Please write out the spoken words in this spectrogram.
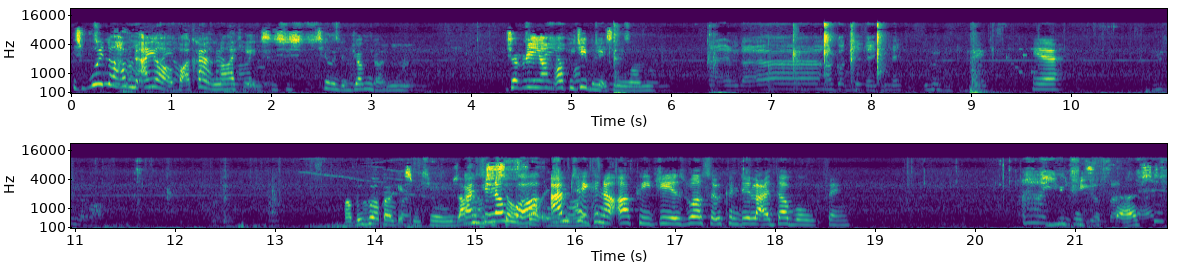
it's weird not having an AR, but I kind of like it. It's just still the drum gun. Isn't it? Do you have any um, RPG bullets, anyone? Right, there we go. Uh, I got two days in me. Yeah. Oh, we've got to go get some kills. I And you know what? I'm taking an RPG as well, so we can do like a double thing. Uh, you You can can shoot shoot yourself. first.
